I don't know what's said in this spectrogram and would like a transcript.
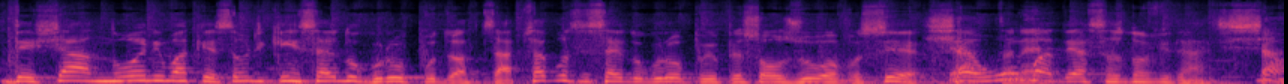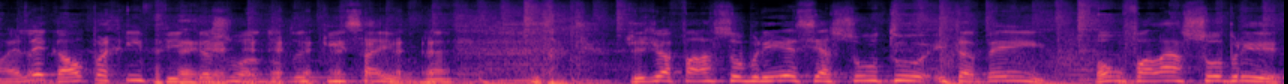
deixar anônimo a questão de quem sai do grupo do WhatsApp. Sabe quando você sai do grupo e o pessoal zoa você? Chato, é uma né? dessas novidades. Chato. Não, é legal para quem fica zoando de quem saiu, né? A gente vai falar sobre esse assunto e também vamos falar sobre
